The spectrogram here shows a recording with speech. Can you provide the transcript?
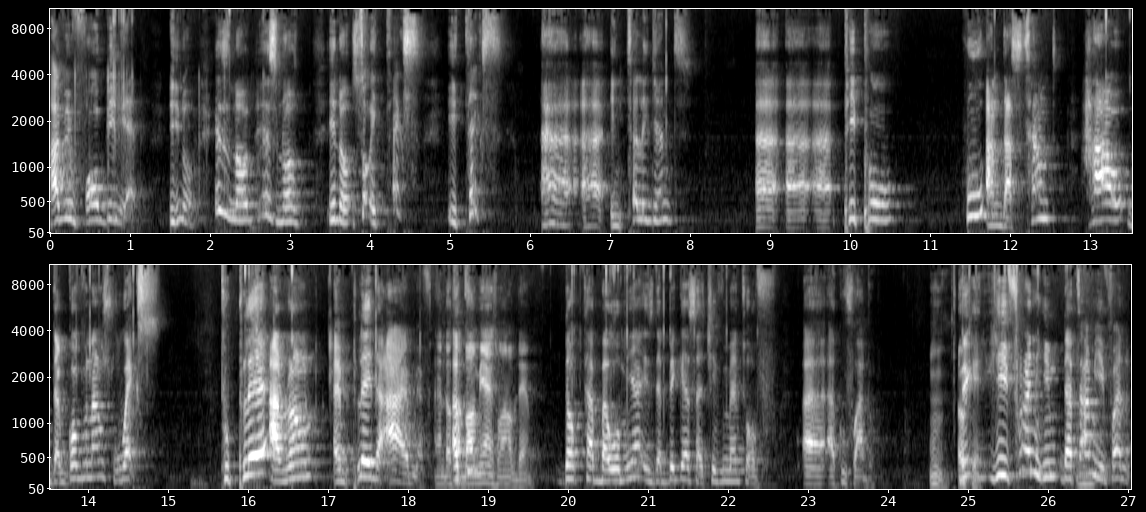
having four billion. You know, it's not, it's not, you know, so it takes, it takes uh, uh, intelligent uh, uh, uh, people who understand how the governance works to play around and play the IMF. And Dr. Aku- Baumia is one of them. Dr. Bawumia is the biggest achievement of uh, Akufo-Addo. Mm, okay. He found him, the time he found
